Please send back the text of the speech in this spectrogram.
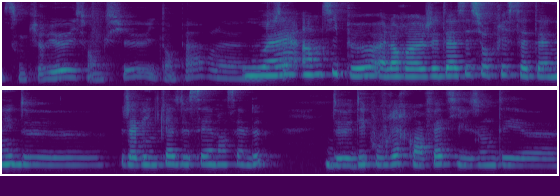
ils sont curieux, ils sont anxieux, ils t'en parlent euh, Ouais, un petit peu. Alors euh, j'étais assez surprise cette année de j'avais une classe de CM1 CM2 de découvrir qu'en fait ils ont des euh,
